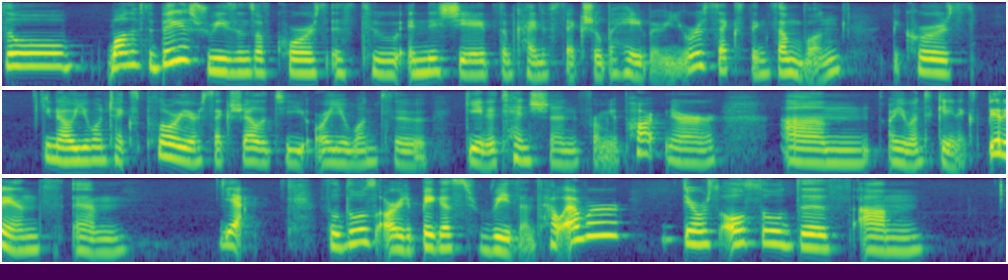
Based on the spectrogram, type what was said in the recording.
So, one of the biggest reasons, of course, is to initiate some kind of sexual behavior. You're sexting someone because you know you want to explore your sexuality or you want to gain attention from your partner um, or you want to gain experience. Um, yeah, so those are the biggest reasons. However, there's also this um,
